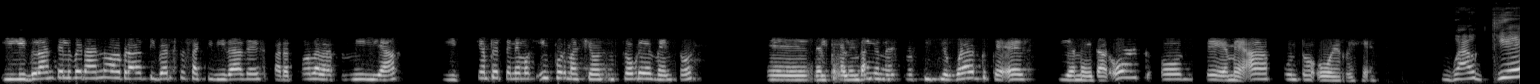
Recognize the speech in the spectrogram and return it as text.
Y durante el verano habrá diversas actividades para toda la familia y siempre tenemos información sobre eventos en el calendario de nuestro sitio web que es dma.org o dma.org. ¡Wow! ¡Qué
